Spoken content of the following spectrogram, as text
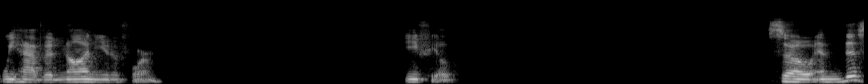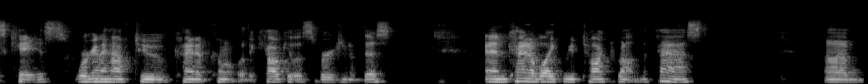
we have a non-uniform E field. So in this case, we're going to have to kind of come up with a calculus version of this. And kind of like we've talked about in the past, um,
